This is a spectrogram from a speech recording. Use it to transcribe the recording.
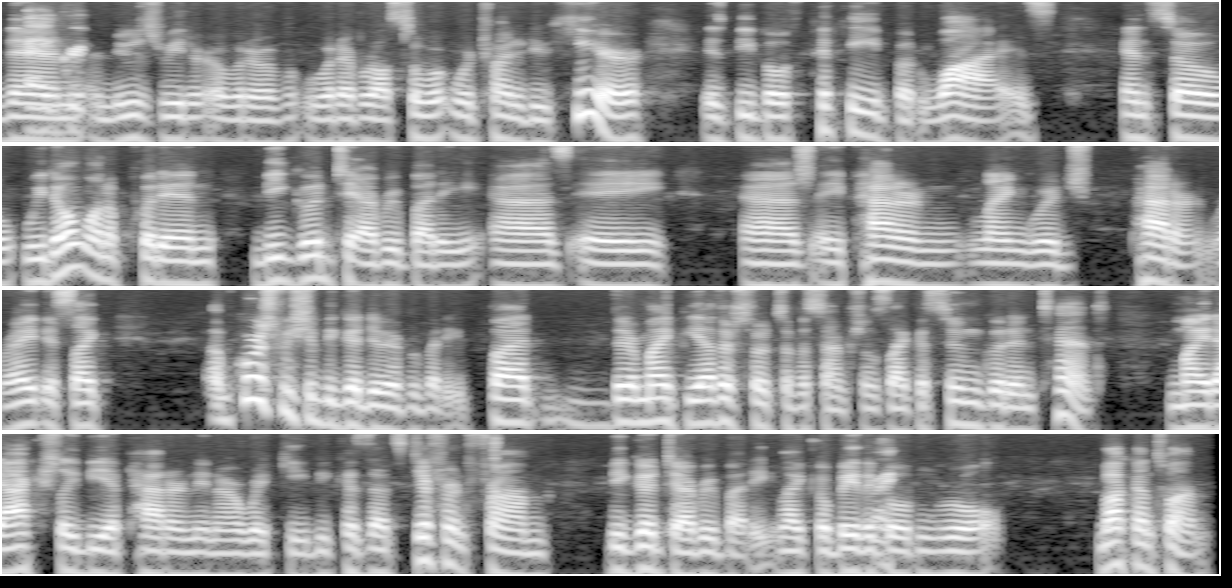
than a newsreader or whatever, whatever else. So what we're trying to do here is be both pithy but wise. And so we don't want to put in be good to everybody as a as a pattern language pattern, right? It's like, of course we should be good to everybody, but there might be other sorts of assumptions like assume good intent might actually be a pattern in our wiki because that's different from be good to everybody, like obey the right. golden rule. Marc Antoine,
